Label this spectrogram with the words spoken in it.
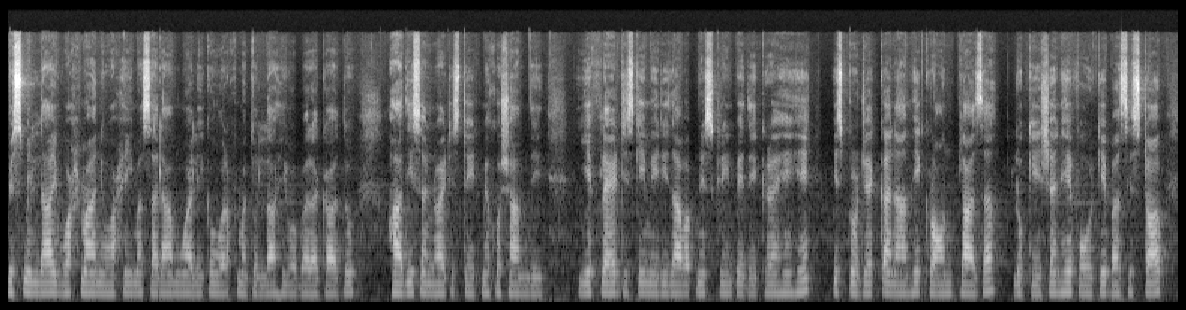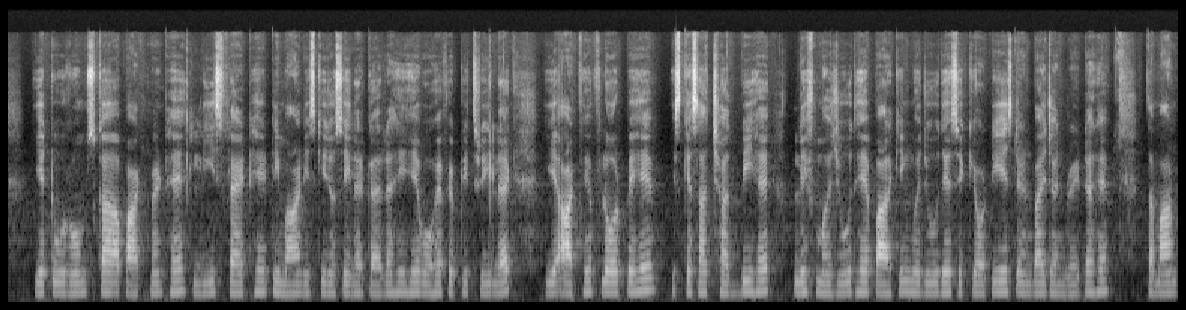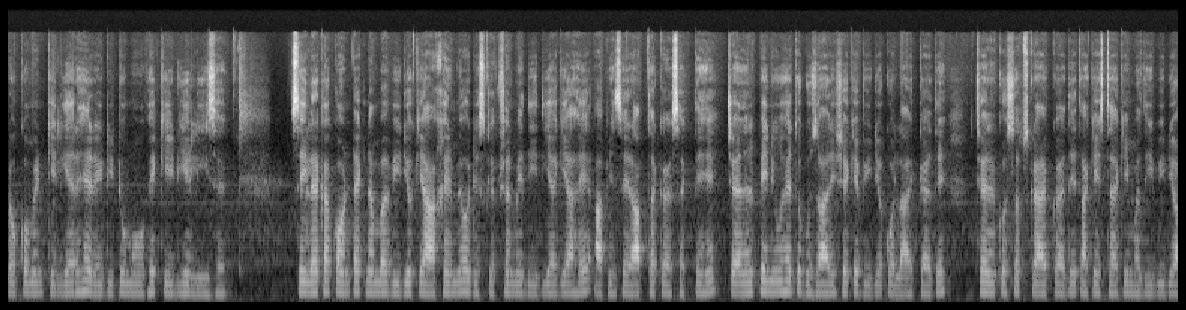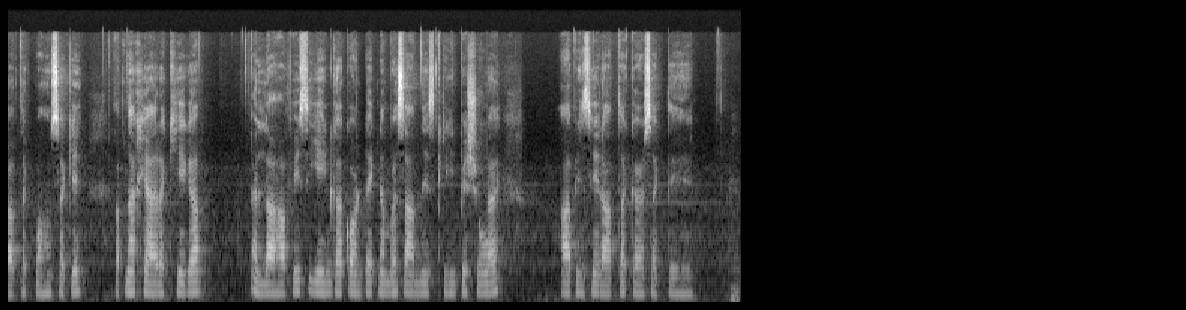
बिसमीम अल्लाम work Hadi सनराइट estate में खुश आमदीद। ये फ़्लैट जिसकी इमेज आप अपने स्क्रीन पे देख रहे हैं, इस प्रोजेक्ट का नाम है क्रॉन प्लाज़ा। लोकेशन है फोर के बस स्टॉप। ये टू रूम्स का अपार्टमेंट है लीज फ्लैट है डिमांड इसकी जो सेलर कर रहे हैं वो है फिफ्टी थ्री लैख ये आठवें फ्लोर पे है, इसके साथ छत भी है लिफ्ट मौजूद है पार्किंग मौजूद है सिक्योरिटी है स्टैंड बाई जनरेटर है. तमाम डॉक्यूमेंट क्लियर है रेडी टू मूव है, के डी लीज है. सेलर का कॉन्टैक्ट नंबर वीडियो के आखिर में और डिस्क्रिप्शन में दे दिया गया है, आप इनसे रबता कर सकते हैं. चैनल पे न्यू है तो गुजारिश है कि वीडियो को लाइक कर दें चैनल को सब्सक्राइब कर दें ताकि इस तरह की मज़ीद वीडियो आप तक पहुँच सके। अपना ख्याल रखिएगा। अल्लाह हाफिज़। ये इनका कॉन्टेक्ट नंबर सामने स्क्रीन पर शो है। आप इनसे रबता कर सकते हैं।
